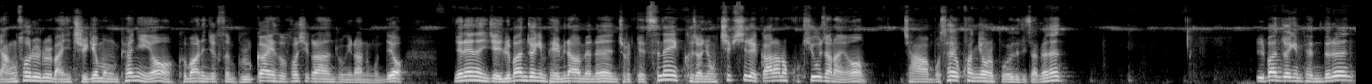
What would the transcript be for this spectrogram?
양서류를 많이 즐겨 먹는 편이에요. 그 말인즉슨 물가에서 서식을 하는 종이라는 건데요. 얘네는 이제 일반적인 뱀이라 하면은 저렇게 스네이크 전용 칩실을 깔아놓고 키우잖아요. 자, 뭐 사육 환경을 보여드리자면은 일반적인 뱀들은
